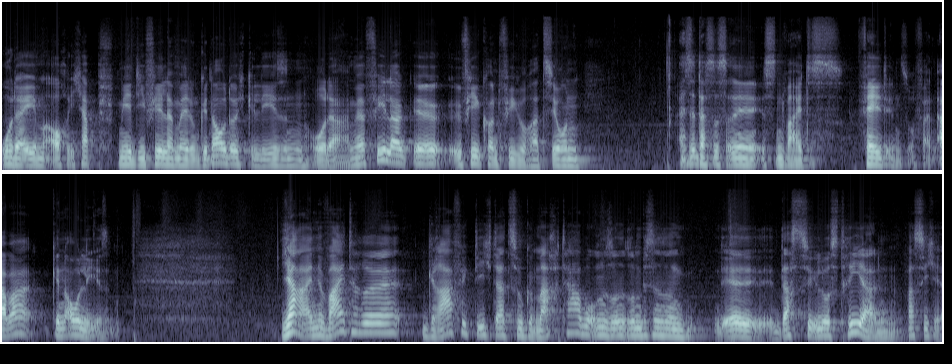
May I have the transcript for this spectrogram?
Oder eben auch, ich habe mir die Fehlermeldung genau durchgelesen oder haben wir Fehler, äh, Fehlkonfigurationen. Also das ist, äh, ist ein weites Feld insofern. Aber genau lesen. Ja, eine weitere Grafik, die ich dazu gemacht habe, um so, so ein bisschen so ein, äh, das zu illustrieren, was ich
